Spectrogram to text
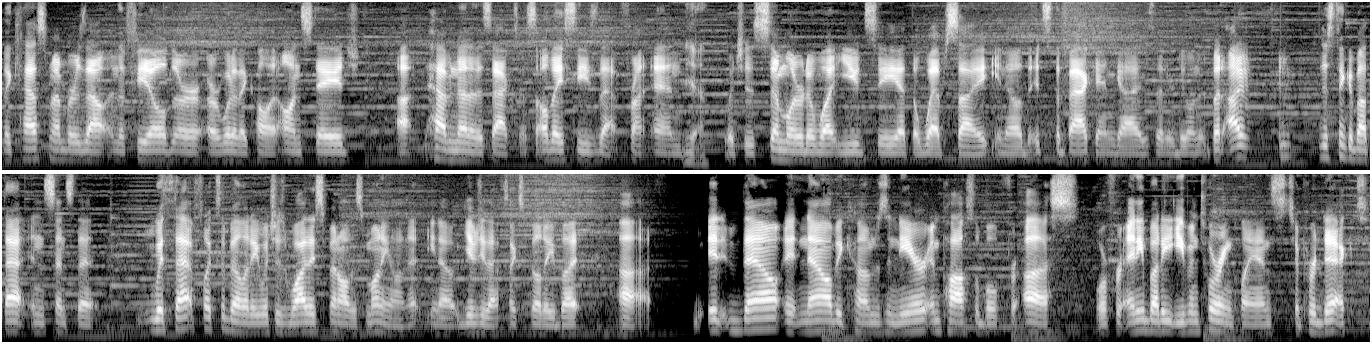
the cast members out in the field or, or what do they call it on stage uh, have none of this access. All they see is that front end, Yeah. which is similar to what you'd see at the website. You know, it's the back end guys that are doing it. But I just think about that in the sense that with that flexibility, which is why they spent all this money on it, you know, it gives you that flexibility. But uh, it now it now becomes near impossible for us or for anybody, even touring plans, to predict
